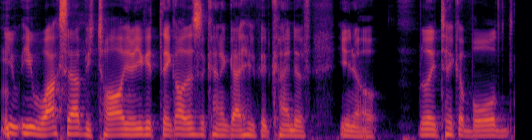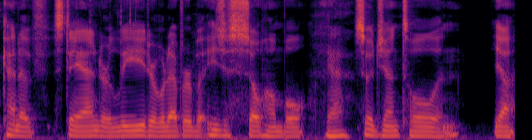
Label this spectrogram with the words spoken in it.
he, he walks up, he's tall. You know, you could think, oh, this is the kind of guy who could kind of you know really take a bold kind of stand or lead or whatever. But he's just so humble, Yeah. so gentle, and yeah,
